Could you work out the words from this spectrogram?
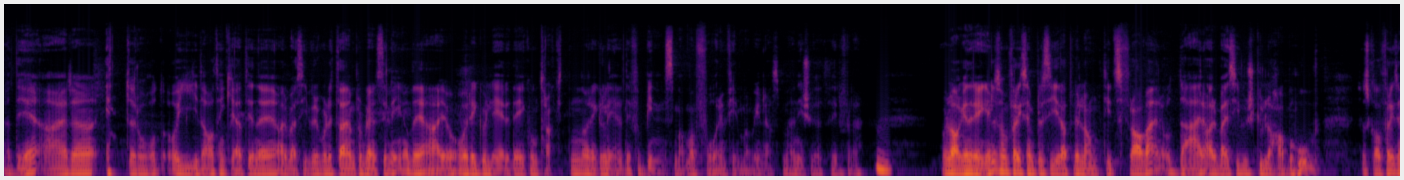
Ja, det er eh, ett råd å gi da, tenker jeg, til arbeidsgiver hvor dette er en problemstilling. Og det er jo å regulere det i kontrakten og regulere det i forbindelse med at man får en firmabil. Ja, som er en issue i dette tilfellet. Mm. Å lage en regel som f.eks. sier at ved langtidsfravær, og der arbeidsgiver skulle ha behov, så skal f.eks.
